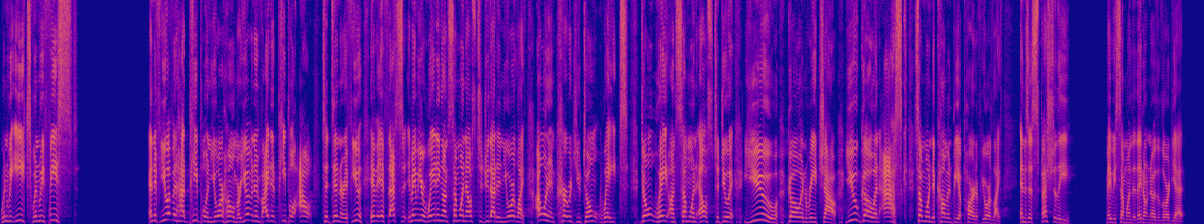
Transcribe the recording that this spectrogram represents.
when we eat, when we feast. And if you haven't had people in your home or you haven't invited people out to dinner, if you if, if that's maybe you're waiting on someone else to do that in your life, I want to encourage you don't wait. Don't wait on someone else to do it. You go and reach out. You go and ask someone to come and be a part of your life. And especially maybe someone that they don't know the Lord yet.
